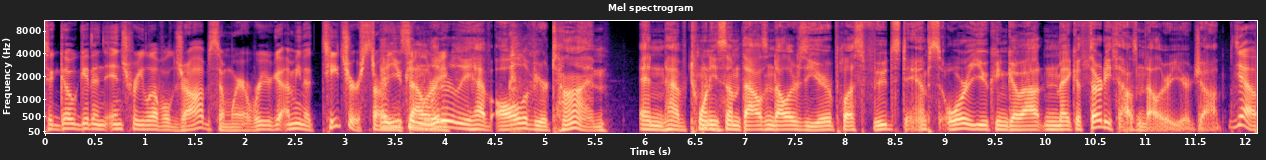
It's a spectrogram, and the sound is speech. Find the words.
to go get an entry level job somewhere where you're, I mean, a teacher Yeah, starting you can salary. literally have all of your time and have twenty some thousand dollars a year plus food stamps, or you can go out and make a thirty thousand dollar a year job. Yeah,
